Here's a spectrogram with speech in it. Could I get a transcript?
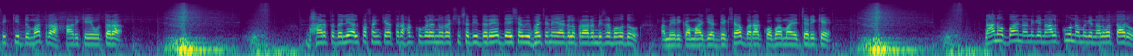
ಸಿಕ್ಕಿದ್ದು ಮಾತ್ರ ಹಾರಿಕೆಯ ಉತ್ತರ. ಭಾರತದಲ್ಲಿ ಅಲ್ಪಸಂಖ್ಯಾತರ ಹಕ್ಕುಗಳನ್ನು ರಕ್ಷಿಸದಿದ್ದರೆ ದೇಶ ವಿಭಜನೆಯಾಗಲು ಪ್ರಾರಂಭಿಸಬಹುದು, ಅಮೆರಿಕ ಮಾಜಿ ಅಧ್ಯಕ್ಷ ಬರಾಕ್ ಒಬಾಮಾ ಎಚ್ಚರಿಕೆ. ನಾನೊಬ್ಬ, ನನಗೆ ನಾಲ್ಕು, ನಮಗೆ ನಲವತ್ತಾರು,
